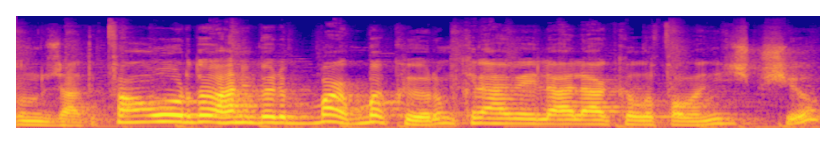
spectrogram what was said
bunu düzelttik falan. Orada hani böyle bak bakıyorum klavyeyle alakalı falan hiçbir şey yok.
